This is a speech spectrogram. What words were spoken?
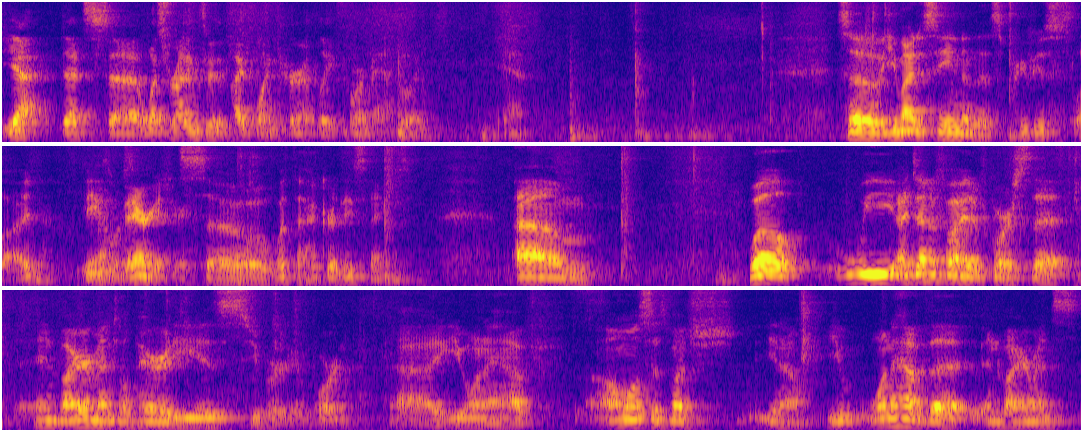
yeah, that's uh, what's running through the pipeline currently for Mathoid. Yeah. So you might have seen in this previous slide these Yeah, variants. So what the heck are these things? Um, well, we identified, of course, that environmental parity is super important. Uh, you want to have almost as much. you know, you wanna have the environments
